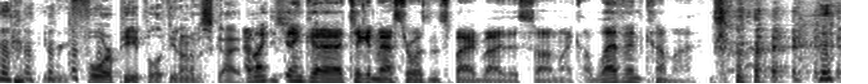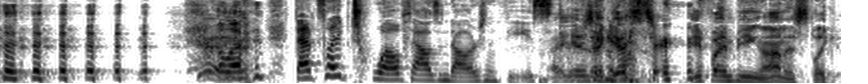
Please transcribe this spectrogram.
you bring four people if you don't have a skybox. I'd like to think uh, Ticketmaster was inspired by this song. Like eleven, come on. Eleven. That's like twelve thousand dollars in fees. I, and I guess Ticketmaster. if I'm being honest, like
